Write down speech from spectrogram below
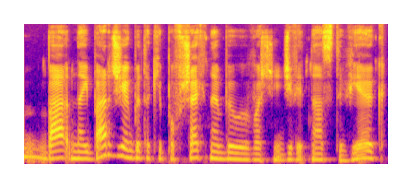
ba- najbardziej jakby takie powszechne były właśnie XIX wiek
